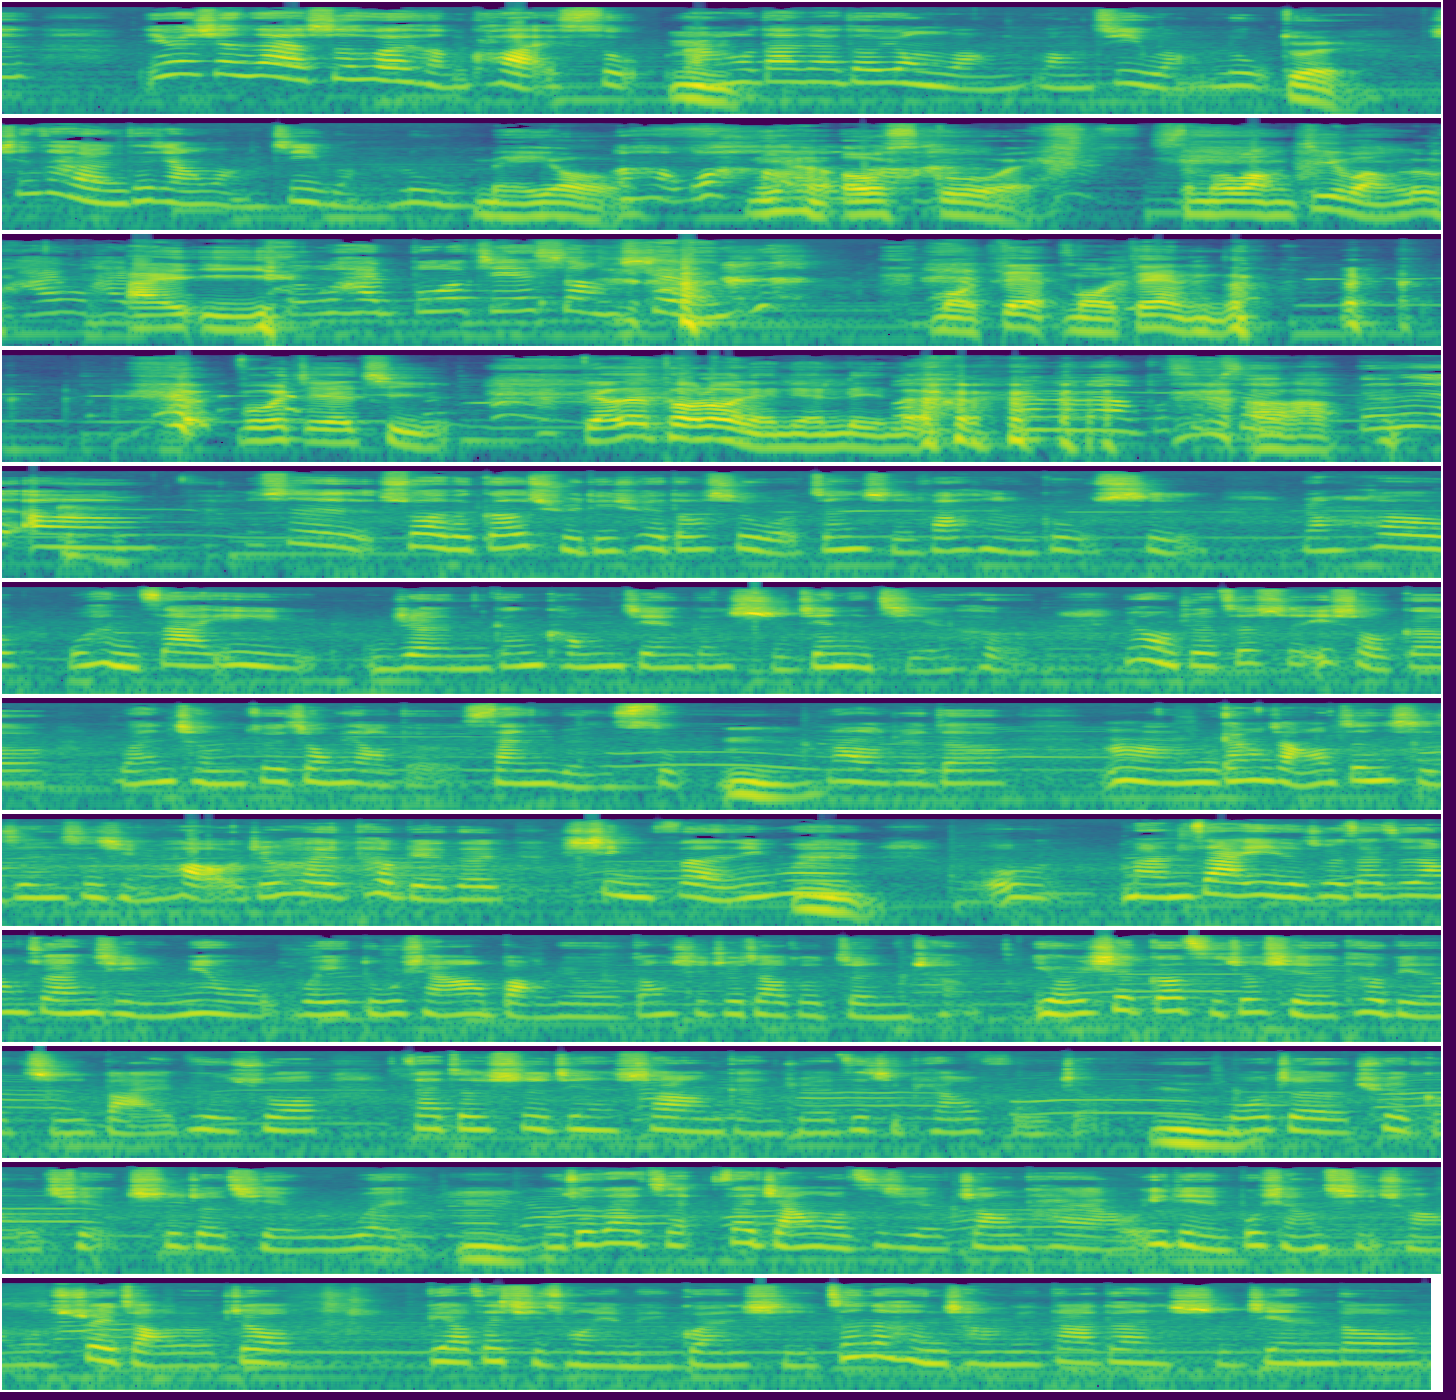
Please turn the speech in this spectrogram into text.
因为现在的社会很快速，嗯然后大家都用网网际网络。对，现在还有人在讲网际网路吗？没有，啊，我你很 old school 哎、什么网际网路 还我还，IE 我还拨接上线，modern modern 的 拨接器，不要再透露你的年龄了。没有没有没有，不是不是，啊就是嗯，就是所有的歌曲的确都是我真实发生的故事，然后我很在意人跟空间跟时间的结合，因为我觉得这是一首歌完成最重要的三元素。嗯那我觉得，嗯，你刚刚讲到真实这件事情的话，我就会特别的兴奋，因为嗯我蛮在意的，所以在这张专辑里面，我唯独想要保留的东西就叫做真诚。有一些歌词就写的特别的直白，譬如说，在这世界上感觉自己漂浮着，嗯活着却苟且，吃着且无味。嗯我就在讲在讲我自己的状态啊，我一点也不想起床，我睡着了就不要再起床也没关系。真的很长一大段时间都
